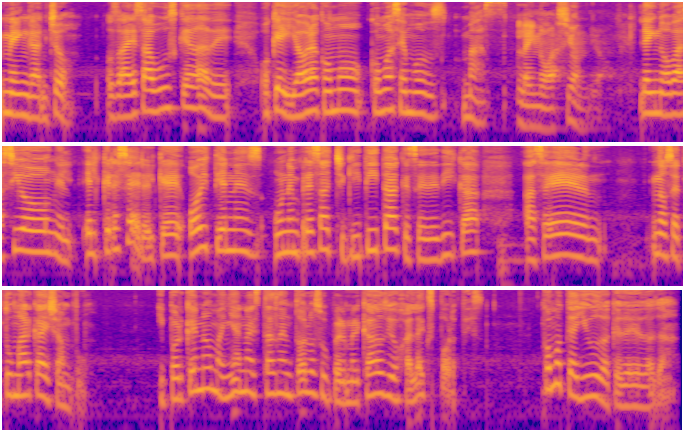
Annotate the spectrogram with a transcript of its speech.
me enganchó. O sea, esa búsqueda de, ok, ¿y ahora cómo, cómo hacemos más? La innovación, digamos. La innovación, el, el crecer, el que hoy tienes una empresa chiquitita que se dedica a hacer, no sé, tu marca de shampoo ¿Y por qué no mañana estás en todos los supermercados y ojalá exportes? ¿Cómo te ayuda que llegues allá?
